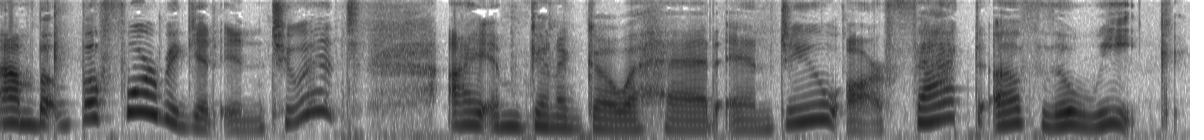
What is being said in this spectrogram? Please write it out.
um, but before we get into it, I am going to go ahead and do our fact of the week.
